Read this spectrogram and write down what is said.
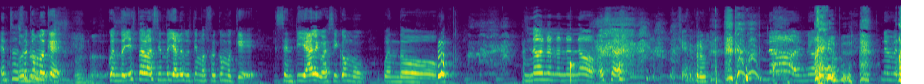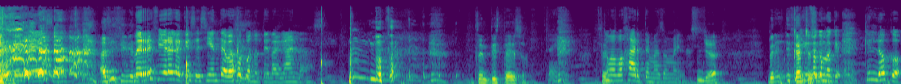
entonces fue Uno, como que uno, dos. cuando ya estaba haciendo ya los últimos fue como que sentí algo así como cuando no no no no no o sea qué- no no no me refiero a eso Así sí, me refiero a lo que se siente abajo cuando te da ganas Sentiste eso. Sí. Sí. como mojarte más o menos Ya. Pero, cachas. fue como que qué loco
